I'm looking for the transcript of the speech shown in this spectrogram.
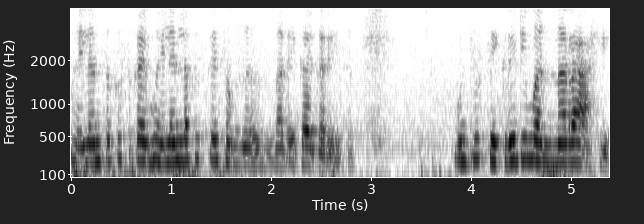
महिलांचं कसं काय महिलांना कसं काय समजणार आहे काय करायचं? मग जो सेक्रेटरी म्हणणारा आहे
